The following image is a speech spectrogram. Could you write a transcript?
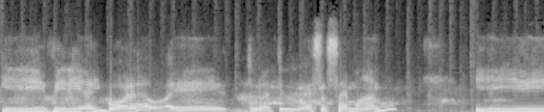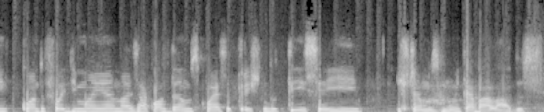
e viria embora é, durante essa semana. E quando foi de manhã, nós acordamos com essa triste notícia e estamos muito abalados.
